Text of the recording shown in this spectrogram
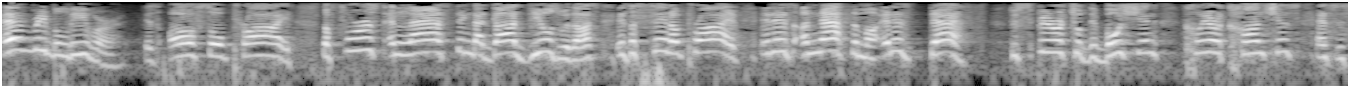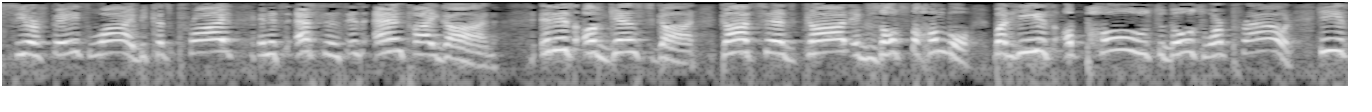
every believer, is also pride. The first and last thing that God deals with us is the sin of pride. It is anathema. It is death to spiritual devotion, clear conscience, and sincere faith. Why? Because pride in its essence is anti-God. It is against God. God says God exalts the humble, but He is opposed to those who are proud. He is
